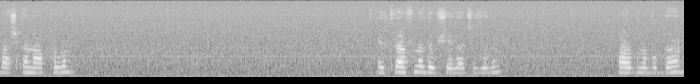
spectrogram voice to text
Başka ne yapalım? Etrafına da bir şeyler çizelim. Bunu buradan.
